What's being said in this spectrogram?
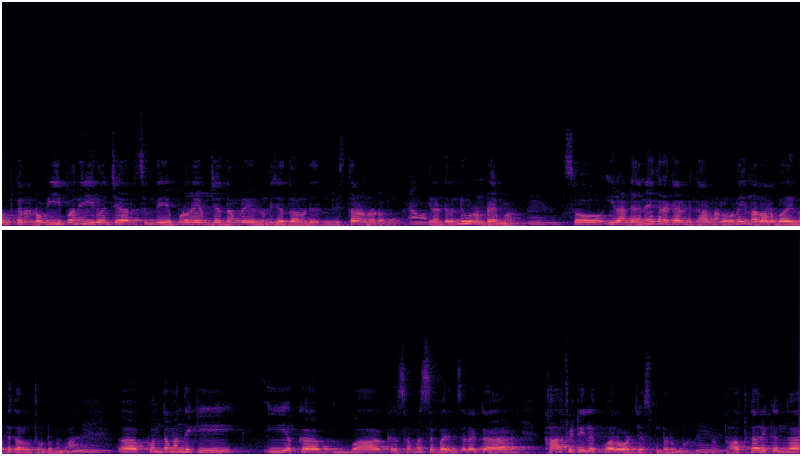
ఓపిక ఉండడం ఈ పని ఈ రోజు చేయాల్సింది ఎప్పుడో రేపు చేద్దాం ఎల్లుండి చేద్దాం నిస్తారం ఉండడము ఇలాంటివన్నీ కూడా ఉంటాయమ్మా. సో ఇలాంటి అనేక రకాల కారణాల వల్ల ఈ నరాల బలహీనత కలుగుతుంటుందమ్మా కొంతమందికి ఈ యొక్క సమస్య భరించలేక కాఫీ టీలు ఎక్కువ అలవాటు చేసుకుంటారమ్మా. తాత్కాలికంగా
